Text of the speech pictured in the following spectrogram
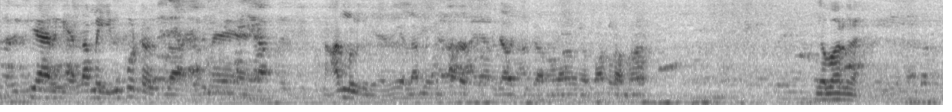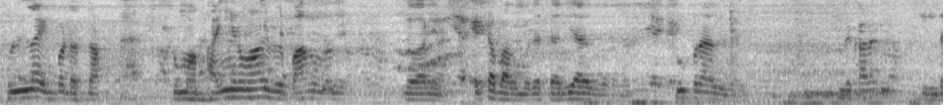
சரியா இருக்கு எல்லாமே இம்போர்ட்டர்ஸ் தான் எதுவுமே நார்மல் கிடையாது எல்லாமே இம்போர்ட்டர்ஸ் இதாக வச்சிருக்காங்க வாங்க பார்க்கலாமா இங்க பாருங்க. ஃபுல்லாக இம்போர்ட்டர்ஸ் தான். சும்மா பயங்கரமாக இது பார்க்கும்போது இங்க பாருங்க. கிட்ட பார்க்கும்போது சரியாக இருக்கு பாருங்க. சூப்பராக இருக்குது. இந்த கலர்ல இந்த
